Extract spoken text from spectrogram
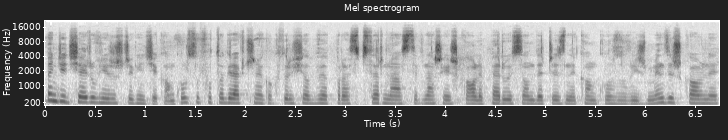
Będzie dzisiaj również rozstrzygnięcie konkursu fotograficznego, który się odbywa po raz 14 w naszej szkole Perły Sądeczyzny. Konkurs również międzyszkolny.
